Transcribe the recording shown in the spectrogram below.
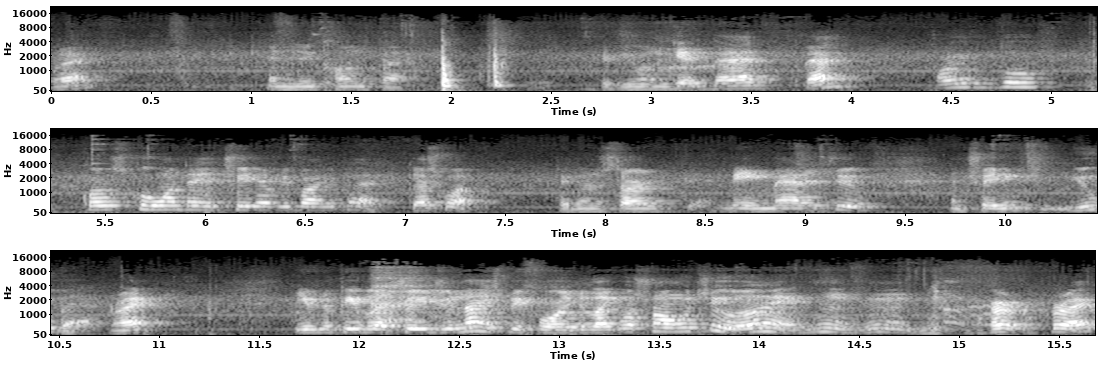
right? And it comes back. If you want to get bad, bad, all you do go to school one day and treat everybody bad. Guess what? They're going to start being mad at you and treating you bad, right? Even the people that treated you nice before, you're like, what's wrong with you? Hey, hmm, hmm. right?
